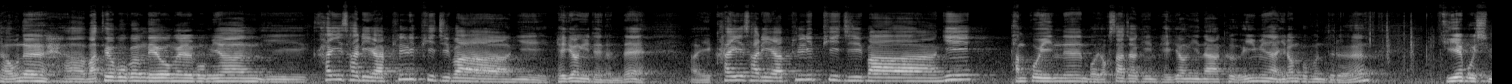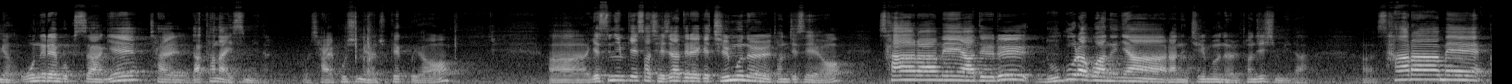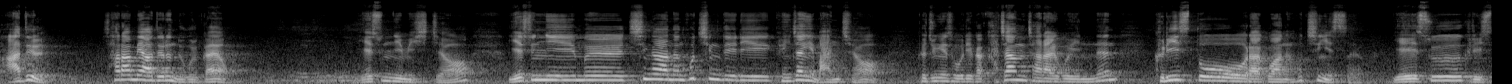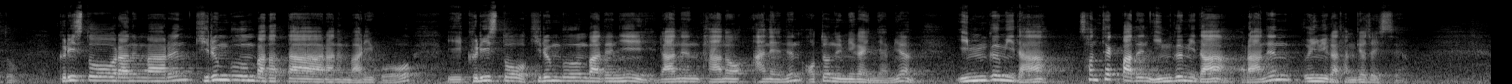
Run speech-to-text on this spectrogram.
자 오늘 아, 마테오복음 내용을 보면 이 카이사리아 필리피 지방이 배경이 되는데 아, 이 카이사리아 필리피 지방이 담고 있는 뭐 역사적인 배경이나 그 의미나 이런 부분들은 뒤에 보시면 오늘의 묵상에 잘 나타나 있습니다. 뭐잘 보시면 좋겠고요. 아, 예수님께서 제자들에게 질문을 던지세요. 사람의 아들을 누구라고 하느냐라는 질문을 던지십니다. 아, 사람의 아들, 사람의 아들은 누굴까요? 예수님이시죠. 예수님을 칭하는 호칭들이 굉장히 많죠. 그 중에서 우리가 가장 잘 알고 있는 그리스도라고 하는 호칭이 있어요. 예수 그리스도. 그리스도라는 말은 기름 부음 받았다라는 말이고 이 그리스도 기름 부음 받으니라는 단어 안에는 어떤 의미가 있냐면 임금이다 선택받은 임금이다라는 의미가 담겨져 있어요.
